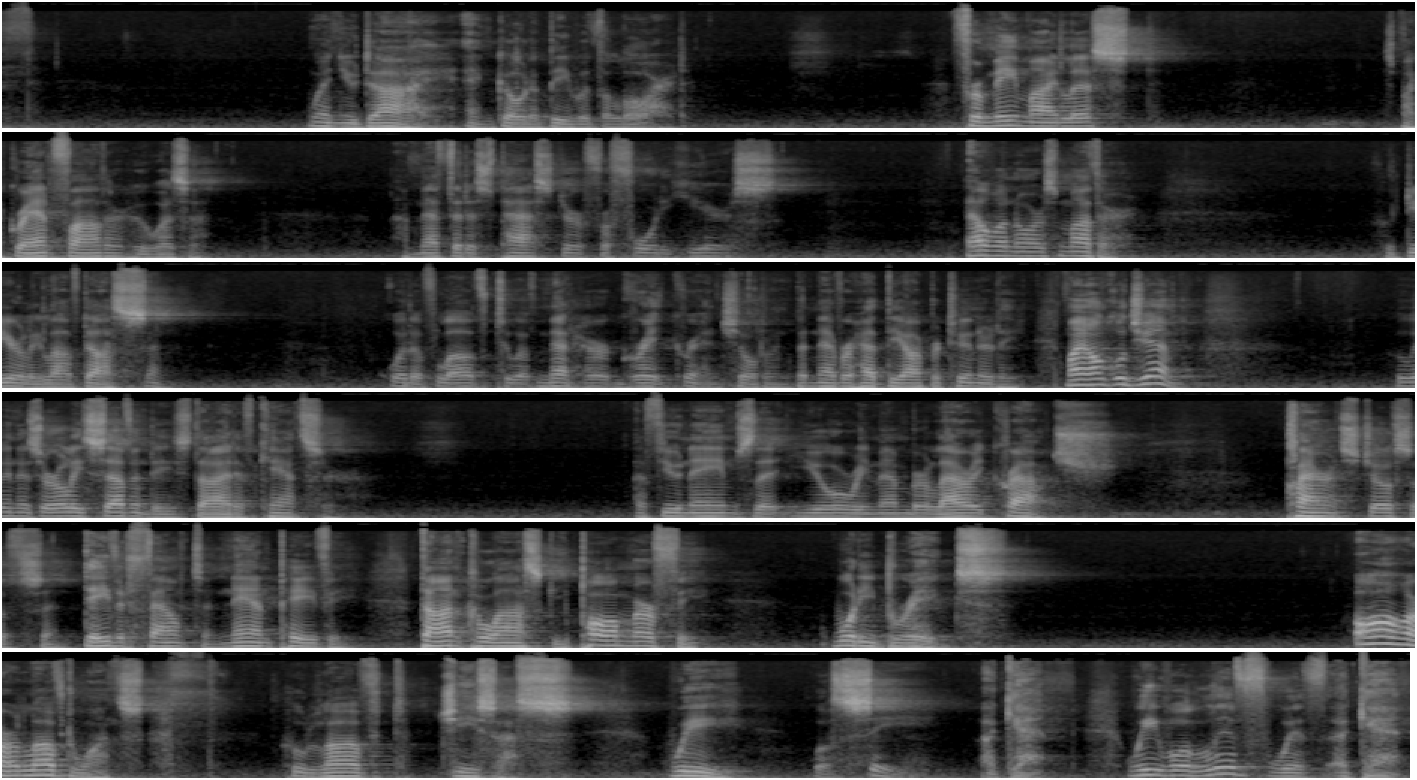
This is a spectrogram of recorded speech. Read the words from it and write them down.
when you die and go to be with the Lord? For me, my list is my grandfather, who was a, a Methodist pastor for 40 years, Eleanor's mother, who dearly loved us and would have loved to have met her great grandchildren, but never had the opportunity. My Uncle Jim, who in his early 70s died of cancer. A few names that you'll remember Larry Crouch, Clarence Josephson, David Fountain, Nan Pavey, Don Kolaski, Paul Murphy, Woody Briggs. All our loved ones who loved Jesus, we will see again. We will live with again.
